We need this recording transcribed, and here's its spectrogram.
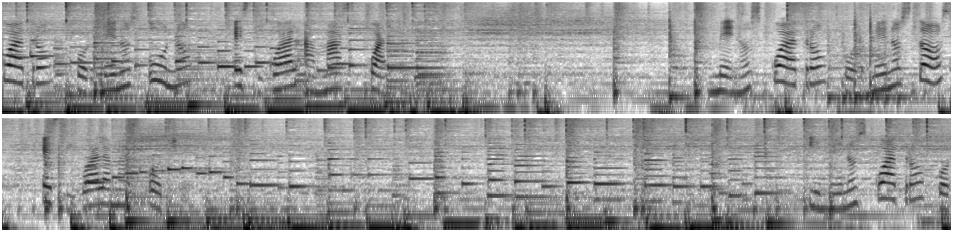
4 por menos 1 es igual a más 4 menos 4 por menos 2 es igual a más 8. Y menos 4 por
